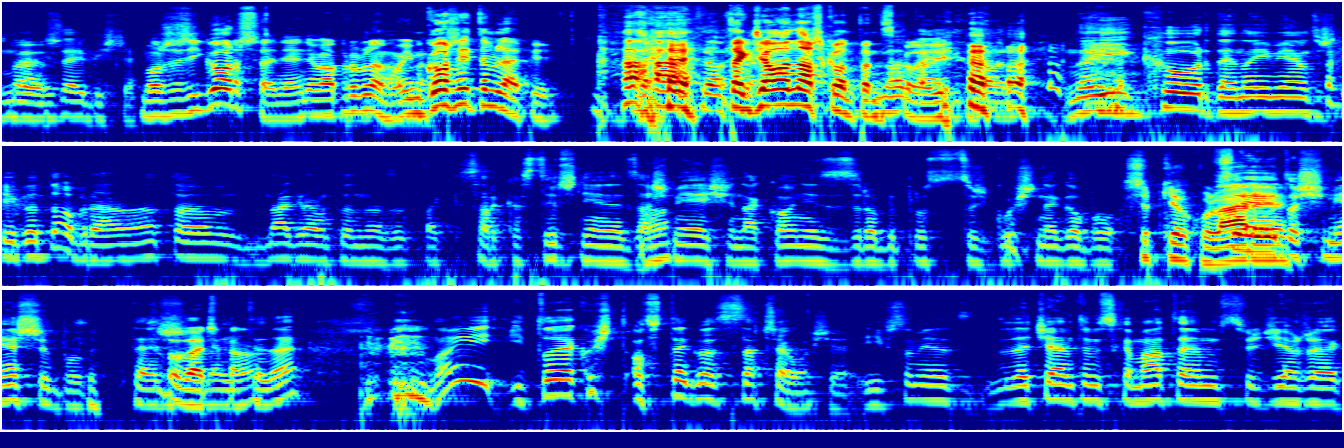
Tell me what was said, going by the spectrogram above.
no zajebiście. Możesz i gorsze, nie? Nie ma problemu. Im Dobra. gorzej, tym lepiej. tak działa nasz content z No kolei. tak, dobra. No i kurde, no i miałem coś takiego, dobra, no to nagram to na, tak sarkastycznie, zaśmieję się na koniec, zrobię po prostu coś głośnego, bo Szybkie Okulary. to śmieszy, bo też no i tyle. No i, i to jakoś od tego zaczęło się. I w sumie leciałem tym schematem, stwierdziłem, że jak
